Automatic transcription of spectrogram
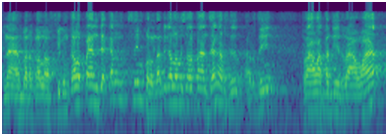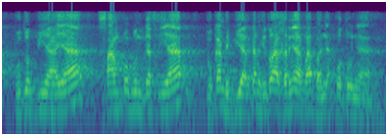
Nah, barakallahu fikum. Kalau pendek kan simpel, tapi kalau misal panjang harus harus dirawat tadi rawat, butuh biaya, sampo pun enggak siap, bukan dibiarkan gitu akhirnya apa? banyak kutunya.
